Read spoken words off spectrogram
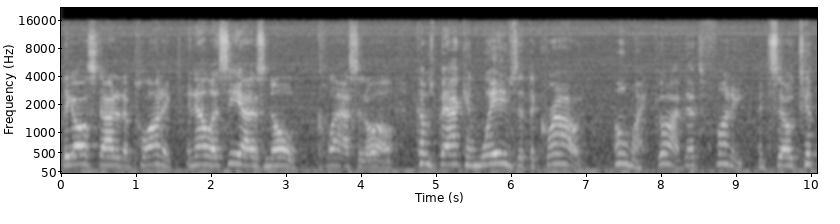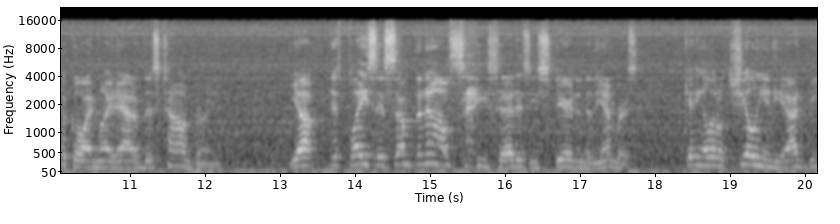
They all started applauding, and Ellis has no class at all comes back and waves at the crowd. Oh my God, that's funny. And so typical, I might add, of this town, Bernie. Yup, this place is something else, he said as he stared into the embers. Getting a little chilly in here. I'd be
